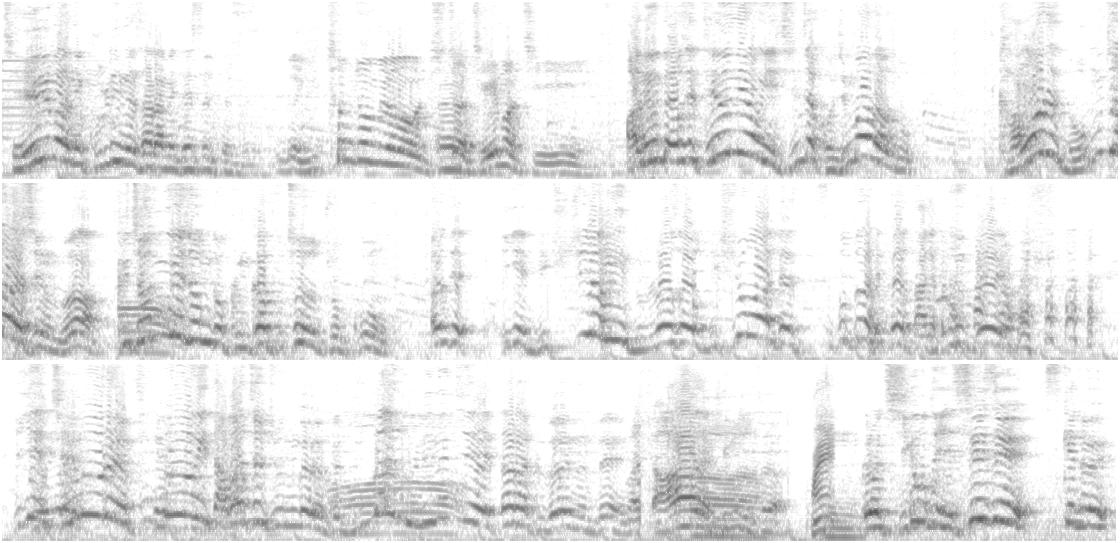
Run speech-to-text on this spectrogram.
제일 많이 굴리는 사람이 됐을 텐데. 그러니까 2천조면 진짜 네. 제일 많지 아니 근데 어제 태현이 형이 진짜 거짓말하고 강화를 너무 잘하시는 거야. 그 전개 정도 금값 붙여줬고. 아 근데 이게 믹슈 형이 눌러서 믹슈 형한테 스포트라이트가 다 갔는데 이게 재물을 푸구 형이 다 맞춰주는 거예요. 그 누가 눌리는지에 따라 그거였는데 아, 나 기분 좋더라. 그럼 지금부터 이제 슬슬 스케줄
